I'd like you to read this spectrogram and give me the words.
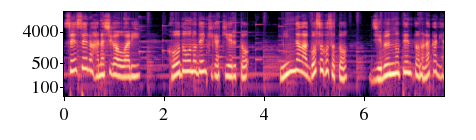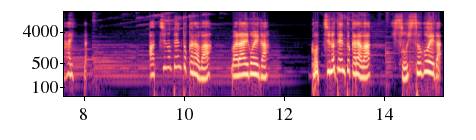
先生の話が終わり、行動の電気が消えると、みんなはごそごそと自分のテントの中に入った。あっちのテントからは笑い声が、こっちのテントからはひそひそ声が、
